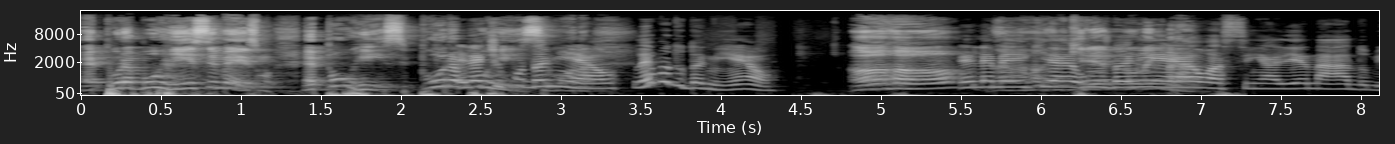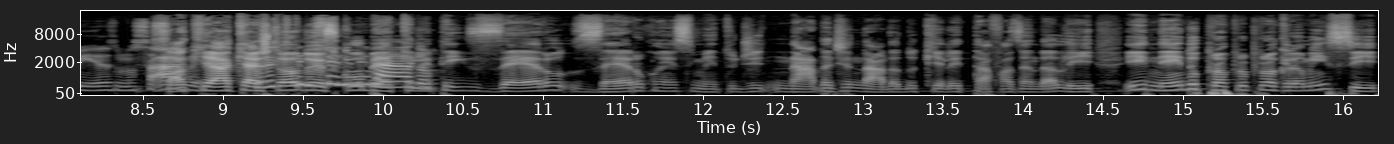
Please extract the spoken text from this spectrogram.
É pura burrice mesmo. É burrice, pura ele é burrice. tipo o Daniel. Lembra do Daniel? Aham. Ele é meio aham, que é um Daniel, assim, alienado mesmo, sabe? Só que a questão tem do que ser Scooby é que ele tem zero, zero conhecimento de nada, de nada do que ele tá fazendo ali. E nem do próprio programa em si.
